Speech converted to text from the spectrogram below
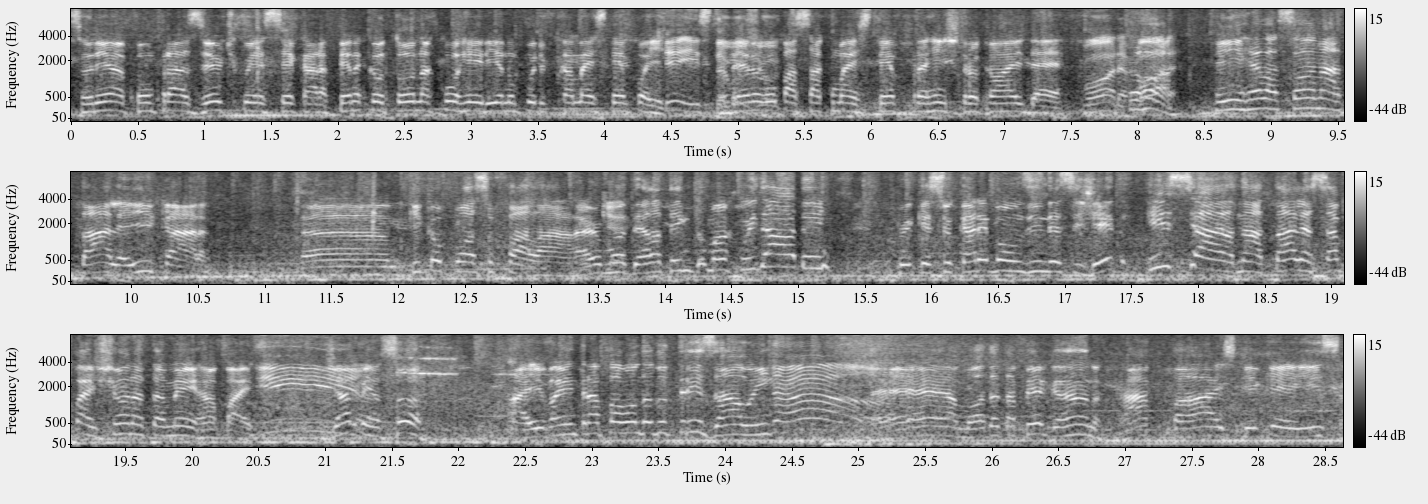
Surian, foi um prazer te conhecer, cara. Pena que eu tô na correria, não pude ficar mais tempo aí. Que isso, tamo eu junto. vou passar com mais tempo pra gente trocar uma ideia. Bora, Ó, bora. Em relação à Natália aí, cara, ah, o que que eu posso falar? A irmã dela tem que tomar cuidado, hein? Porque se o cara é bonzinho desse jeito, e se a Natália se apaixona também, rapaz? Já pensou? Aí vai entrar pra onda do trisal, hein? Não! É, a moda tá pegando. Rapaz, que que é isso?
